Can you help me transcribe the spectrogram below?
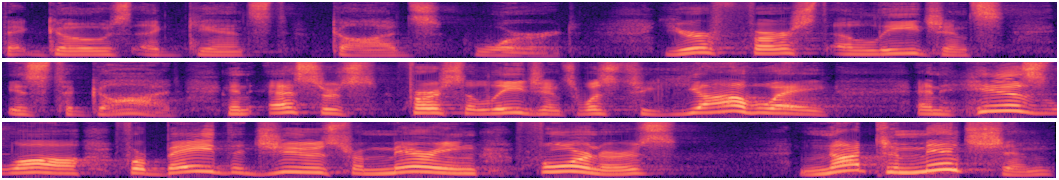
that goes against God's word. Your first allegiance is to God. And Esther's first allegiance was to Yahweh, and his law forbade the Jews from marrying foreigners, not to mention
